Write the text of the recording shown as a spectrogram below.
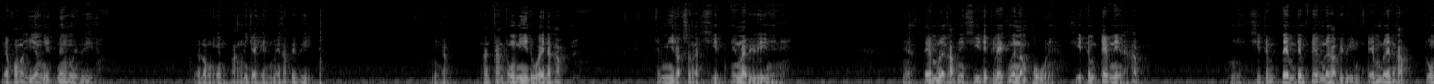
เดี๋ยวขอเอียงนิดนึงพี่พี่เดี๋ยวลองเอียงฝั่งนี้จะเห็นไหมครับพี่พี่นี่ครับท่านจำตรงนี้ด้วยนะครับ จะมีลักษณะขีดเห็นไหมพี่พี่นี่เนี่ยเต็มเลยครับนี่ขีดเล็กๆเหมือนน้ำพุเนี่ยขีดเต็มๆนี่นะครับนี่ขีดเต็มเต็มเต็มๆเลยครับพี่พี่เต็มเลยนะครับ ตรง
